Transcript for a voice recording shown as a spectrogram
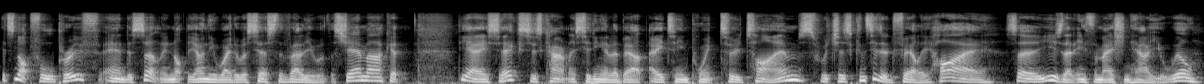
It's not foolproof, and is certainly not the only way to assess the value of the share market. The ASX is currently sitting at about 18.2 times, which is considered fairly high, so use that information how you will.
